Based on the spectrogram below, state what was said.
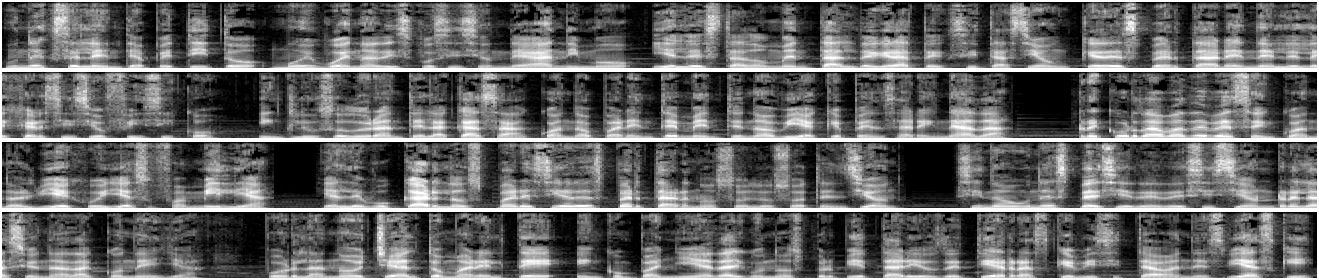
un excelente apetito, muy buena disposición de ánimo y el estado mental de grata excitación que despertara en él el ejercicio físico. Incluso durante la caza, cuando aparentemente no había que pensar en nada, recordaba de vez en cuando al viejo y a su familia, y al evocarlos parecía despertar no solo su atención, sino una especie de decisión relacionada con ella. Por la noche, al tomar el té en compañía de algunos propietarios de tierras que visitaban Sviasky,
